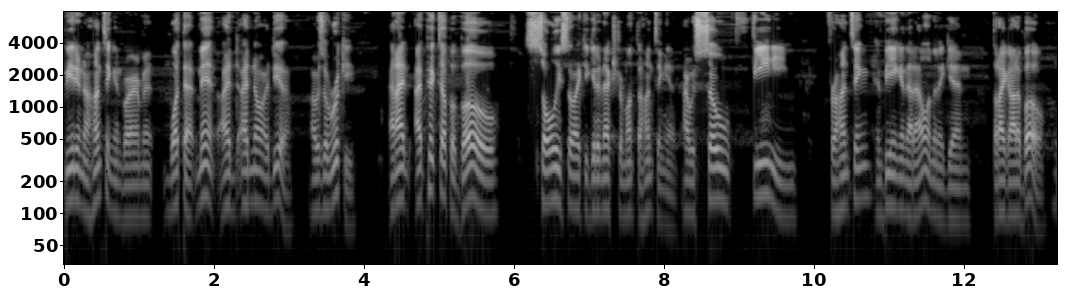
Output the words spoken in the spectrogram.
being in a hunting environment, what that meant, I had, I had no idea. I was a rookie. And I, I picked up a bow solely so I could get an extra month of hunting in. I was so fiending for hunting and being in that element again that I got a bow. I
